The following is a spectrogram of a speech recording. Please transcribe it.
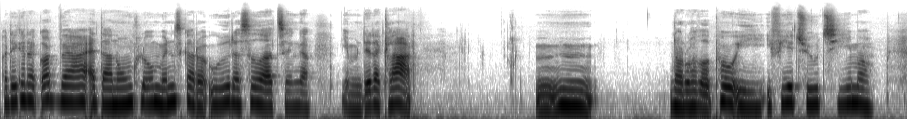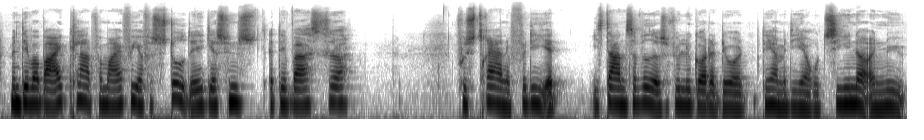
Og det kan da godt være, at der er nogle kloge mennesker derude, der sidder og tænker, jamen det er da klart, mm, når du har været på i, i 24 timer. Men det var bare ikke klart for mig, for jeg forstod det ikke. Jeg synes, at det var så frustrerende, fordi at i starten så ved jeg selvfølgelig godt, at det var det her med de her rutiner og en ny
